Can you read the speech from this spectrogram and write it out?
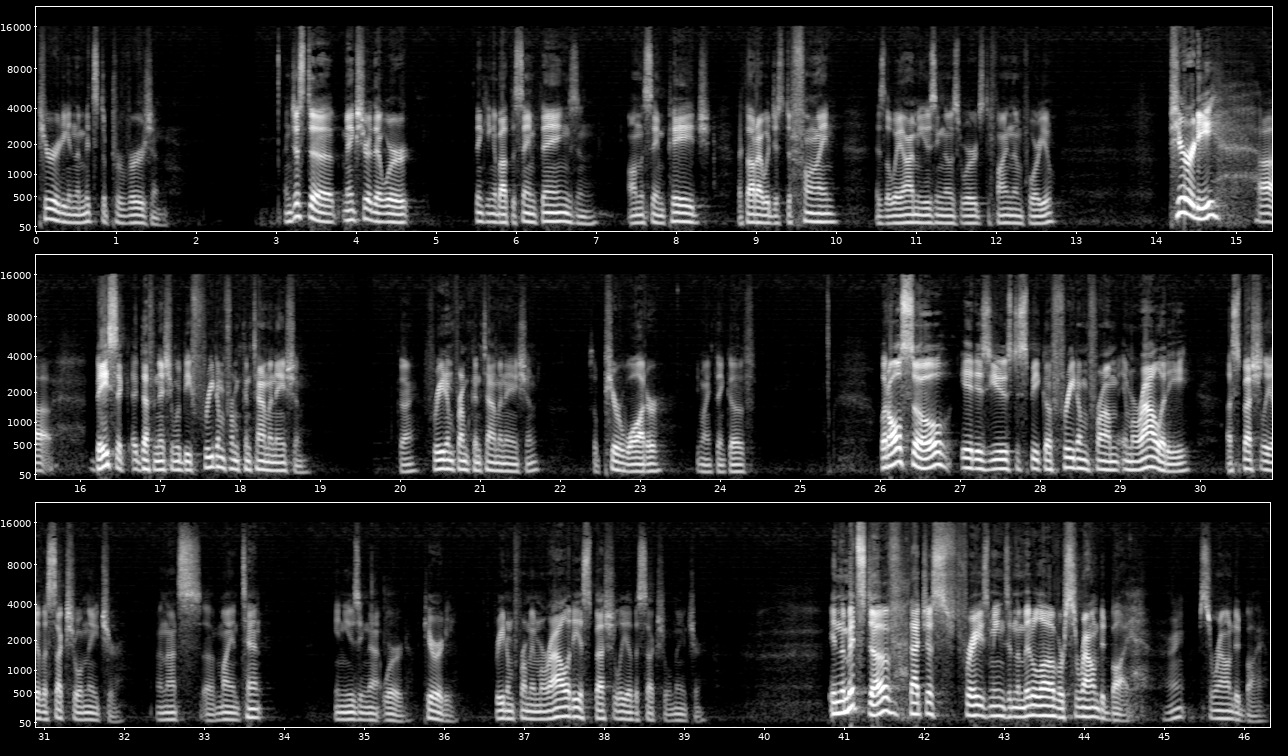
Purity in the midst of perversion. And just to make sure that we're thinking about the same things and on the same page, I thought I would just define is the way I'm using those words to find them for you. Purity, uh, basic definition would be freedom from contamination. Okay? Freedom from contamination. So, pure water, you might think of. But also, it is used to speak of freedom from immorality, especially of a sexual nature. And that's uh, my intent in using that word purity. Freedom from immorality, especially of a sexual nature. In the midst of, that just phrase means in the middle of or surrounded by, right? Surrounded by.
